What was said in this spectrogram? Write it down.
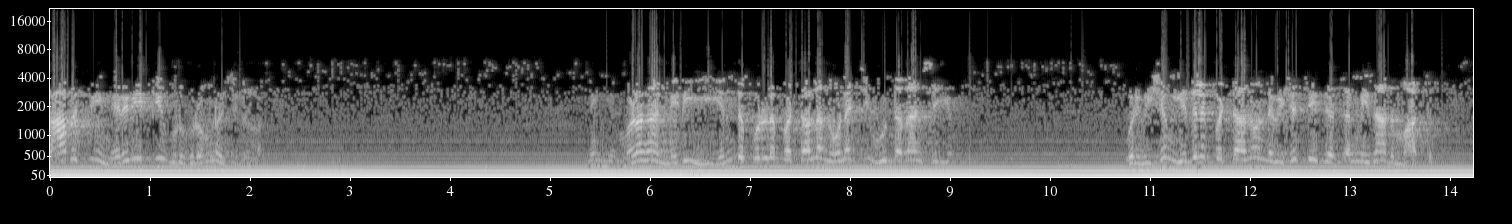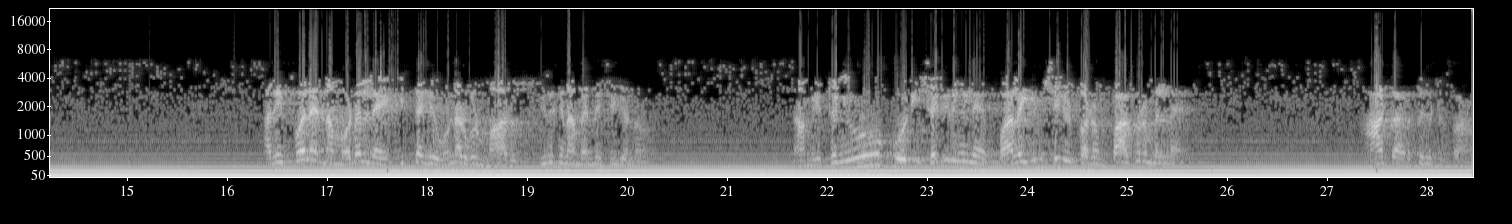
சாபத்தையும் நிறைவேற்றி கொடுக்குறோம்னு வச்சுக்கலாம். நீங்க மிளகா நெடி எந்த பொருளை பட்டாலும் அந்த உணர்ச்சி ஊட்டதான் செய்யும். ஒரு விஷம் எதுல பட்டாலும் அந்த விஷத்தை தன்மை தான் அது மாற்றும். அதே போல நம்ம உடல்ல இத்தகைய உணர்வுகள் மாறும். இதுக்கு நாம் என்ன செய்யணும்? நாம் எத்தனையோ கோடி சரீரங்களில் பல இம்சைகள் படம். பார்க்கிறோம் இல்லை? ஆட்டோ அறுத்துக்கிட்டு இருப்பான்.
